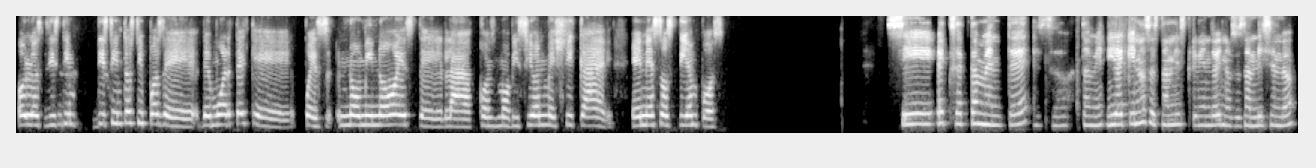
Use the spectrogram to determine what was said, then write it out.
o los distintos tipos de, de, muerte que pues nominó este, la cosmovisión mexica en esos tiempos. Sí, exactamente, eso también. Y aquí nos están escribiendo y nos están diciendo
